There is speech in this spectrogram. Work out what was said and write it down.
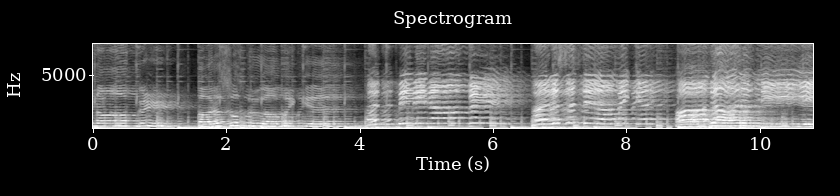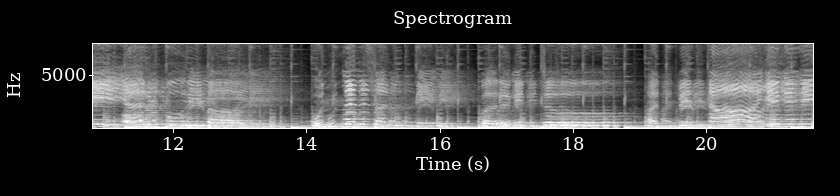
நாங்கள் அரசொன்று அமைக்க. அன்பிலே நாங்கள் அரசத்து அமைக்க. ஆதாரம் நீயே அருள் புரிவாயே. உந்தன் சந்நிதி வருகின்றோ. அன்பின் நாயகனே.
